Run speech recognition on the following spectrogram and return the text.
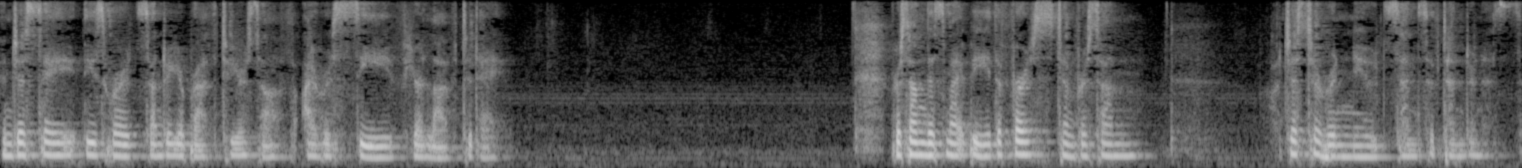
And just say these words under your breath to yourself I receive your love today. For some, this might be the first, and for some, just a renewed sense of tenderness.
